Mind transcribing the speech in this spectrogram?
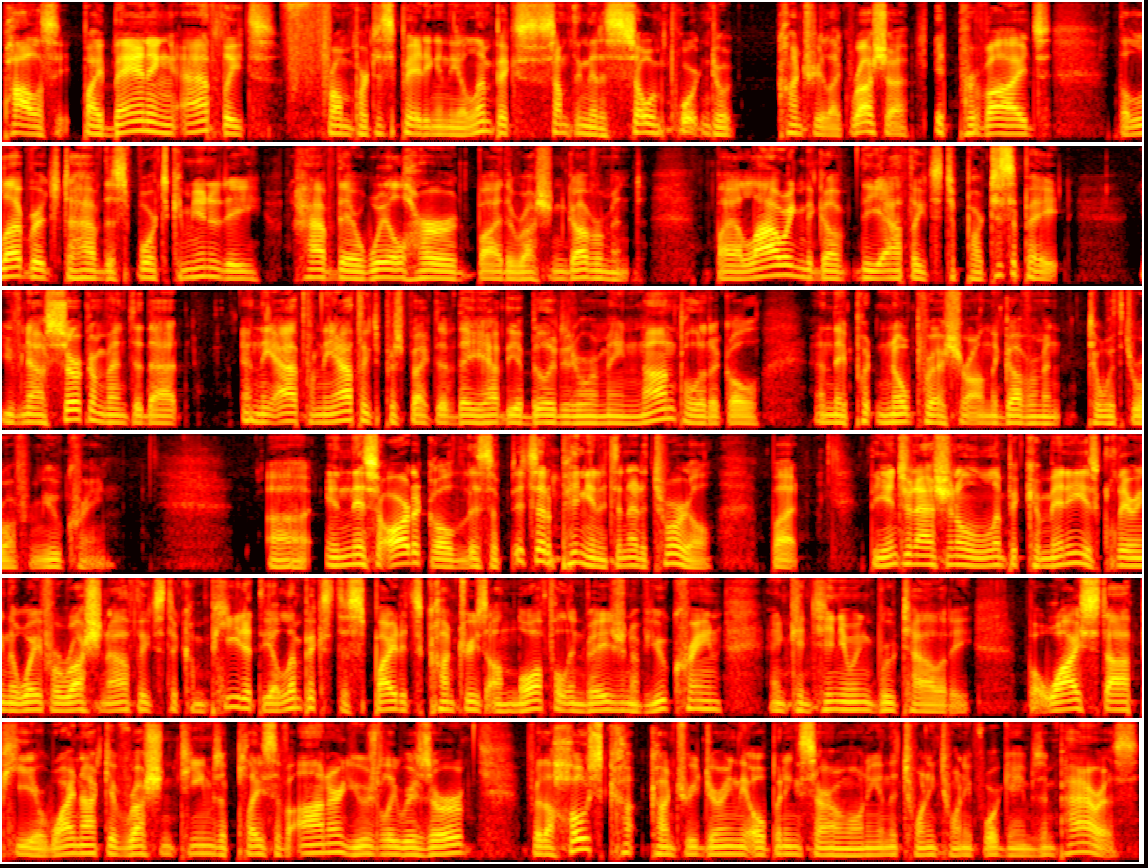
policy. By banning athletes from participating in the Olympics, something that is so important to a country like Russia, it provides the leverage to have the sports community have their will heard by the Russian government. By allowing the gov- the athletes to participate, you've now circumvented that and the from the athlete's perspective, they have the ability to remain non-political and they put no pressure on the government to withdraw from Ukraine. Uh, in this article, this it's an opinion, it's an editorial, but the International Olympic Committee is clearing the way for Russian athletes to compete at the Olympics despite its country's unlawful invasion of Ukraine and continuing brutality. But why stop here? Why not give Russian teams a place of honor, usually reserved for the host co- country during the opening ceremony in the 2024 Games in Paris?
